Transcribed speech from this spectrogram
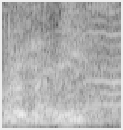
Reagan Reese.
